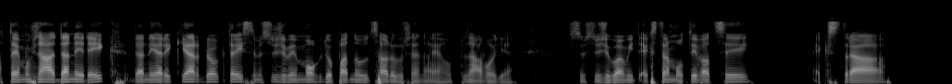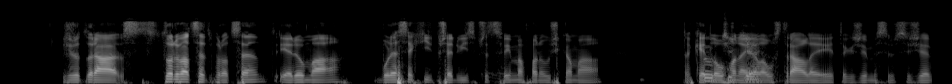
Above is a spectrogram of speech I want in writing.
A to je možná Danny Rick, Danny Ricciardo, který si myslím, že by mohl dopadnout docela dobře na jeho závodě. Si myslím, že bude mít extra motivaci, extra, že to dá 120%, je doma, bude se chtít předvíst před svýma fanouškama také Určitě. dlouho nejel Austrálii, takže myslím si, že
